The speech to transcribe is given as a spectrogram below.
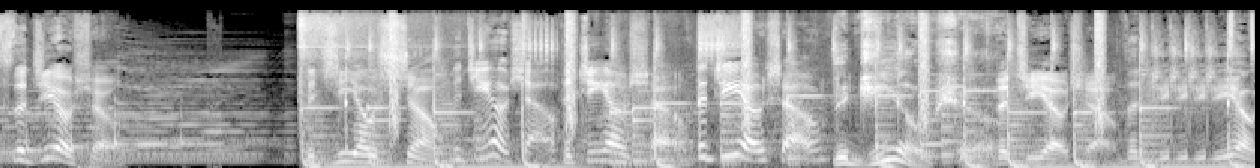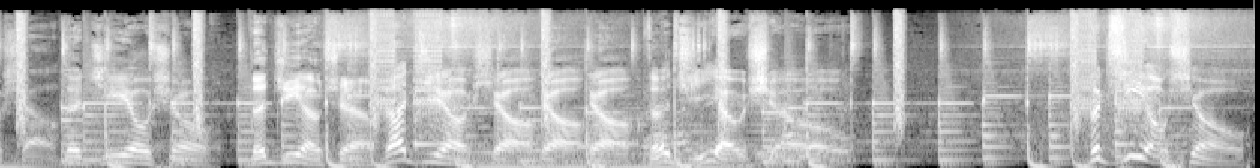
It's the Gio Show. The Gio Show. The Gio Show. The Gio Show. The Gio Show. The Gio Show. The Gio Show. The Gio Show. The Gio Show. The Gio Show. The Gio Show. Yo, yo. The Gio Show. The Gio Show.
